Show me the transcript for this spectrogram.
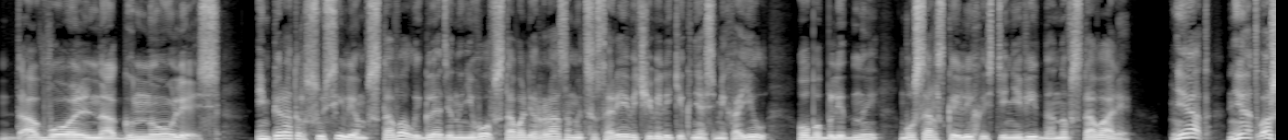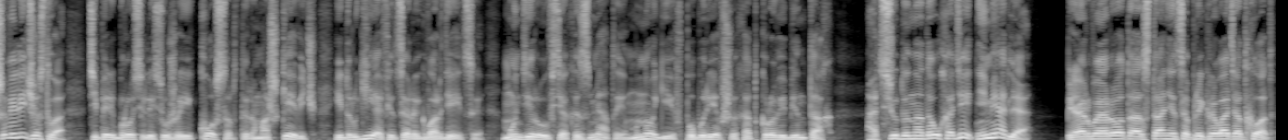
«Довольно гнулись!» Император с усилием вставал, и, глядя на него, вставали разом и цесаревич, и великий князь Михаил. Оба бледны, гусарской лихости не видно, но вставали. «Нет, нет, ваше величество!» Теперь бросились уже и Косарт, и Ромашкевич, и другие офицеры-гвардейцы. Мундиры у всех измятые, многие в побуревших от крови бинтах. «Отсюда надо уходить, немедля!» «Первая рота останется прикрывать отход,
